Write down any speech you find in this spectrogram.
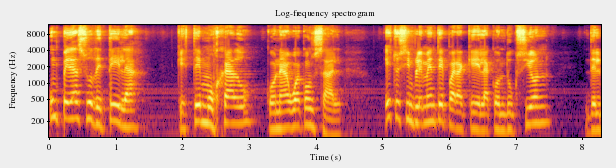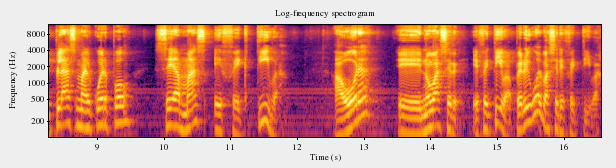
un pedazo de tela que esté mojado con agua con sal. Esto es simplemente para que la conducción del plasma al cuerpo sea más efectiva. Ahora eh, no va a ser efectiva, pero igual va a ser efectiva.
